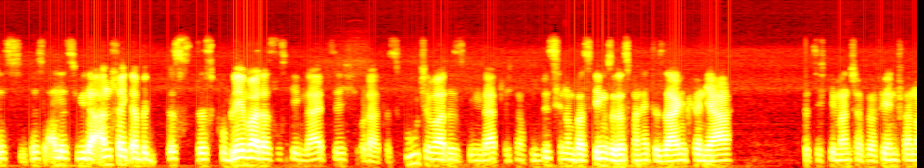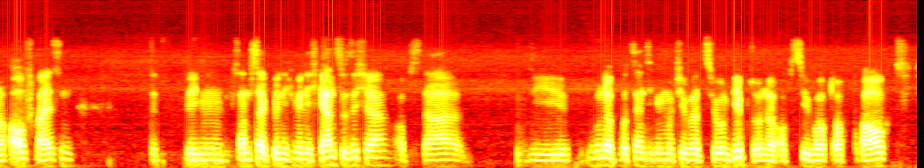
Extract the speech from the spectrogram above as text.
dass das alles wieder anfängt. Aber das, das Problem war, dass es gegen Leipzig, oder das Gute war, dass es gegen Leipzig noch ein bisschen um was ging, sodass man hätte sagen können, ja, wird sich die Mannschaft auf jeden Fall noch aufreißen. Wegen Samstag bin ich mir nicht ganz so sicher, ob es da die hundertprozentige Motivation gibt und ob es sie überhaupt auch braucht,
